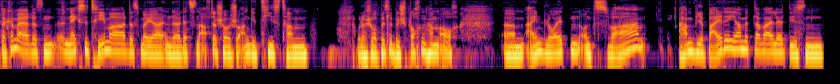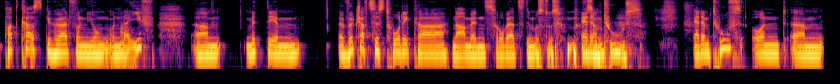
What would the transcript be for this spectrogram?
Da können wir ja das nächste Thema, das wir ja in der letzten Aftershow schon angeteased haben oder schon ein bisschen besprochen haben, auch ähm, einläuten. Und zwar haben wir beide ja mittlerweile diesen Podcast gehört von Jung und Naiv ähm, mit dem Wirtschaftshistoriker namens Robert, den musst du Adam. Toos. Adam Tooth und ähm,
